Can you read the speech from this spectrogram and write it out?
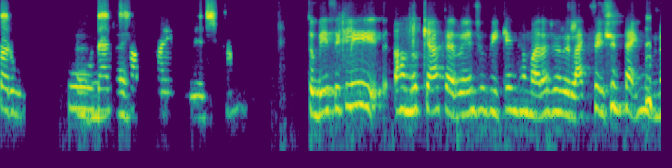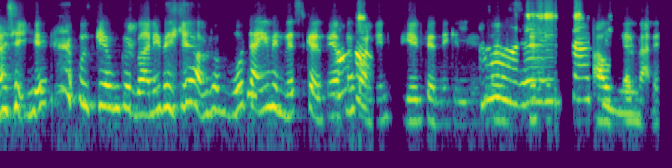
करूँ. तो दैट्स हाउ मैनेज तो बेसिकली हम लोग क्या कर रहे हैं जो वीकेंड हमारा जो रिलैक्सेशन टाइम होना चाहिए उसकी हम कुर्बानी देके हम लोग वो टाइम इन्वेस्ट करते हैं अपना हाँ। कंटेंट क्रिएट करने के लिए। हाँ मैनेज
